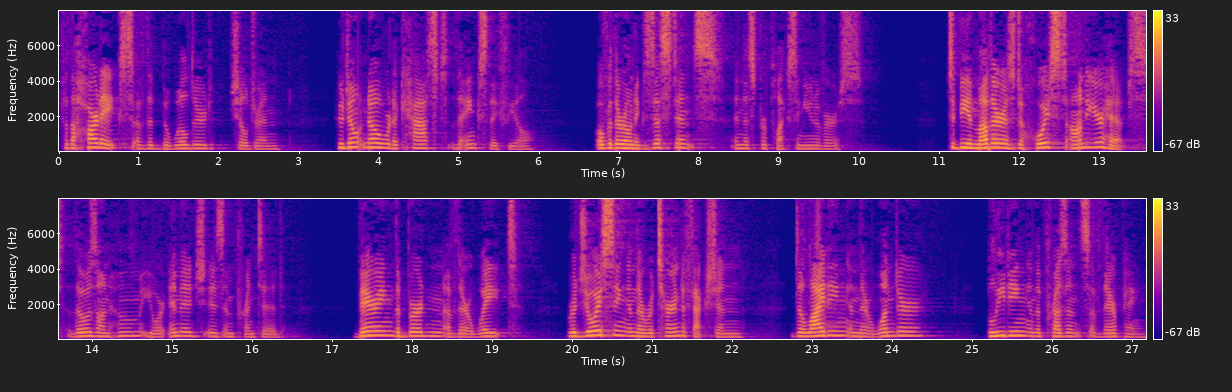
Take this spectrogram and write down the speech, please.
for the heartaches of the bewildered children who don't know where to cast the angst they feel over their own existence in this perplexing universe. To be a mother is to hoist onto your hips those on whom your image is imprinted, bearing the burden of their weight, rejoicing in their returned affection, delighting in their wonder, bleeding in the presence of their pain.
